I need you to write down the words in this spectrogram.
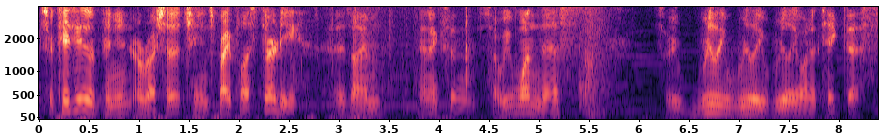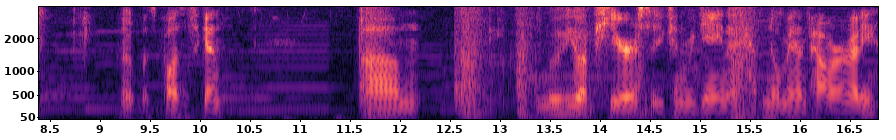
Circassia's opinion of Russia changed by plus 30, as I'm annexing them. So we won this. So we really, really, really want to take this. Oh, let's pause this again. Um, we'll move you up here so you can regain. I have no manpower already.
